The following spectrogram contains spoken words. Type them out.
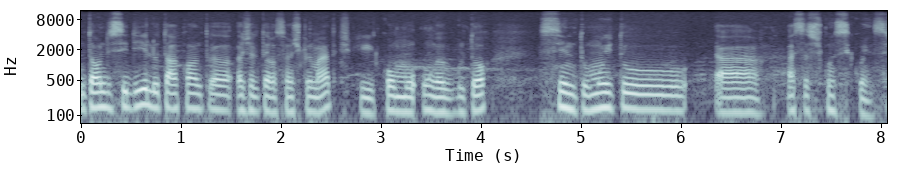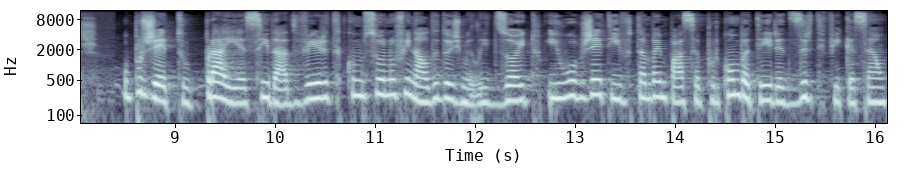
Então decidi lutar contra as alterações climáticas, que como um agricultor sinto muito uh, essas consequências. O projeto Praia Cidade Verde começou no final de 2018 e o objetivo também passa por combater a desertificação,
